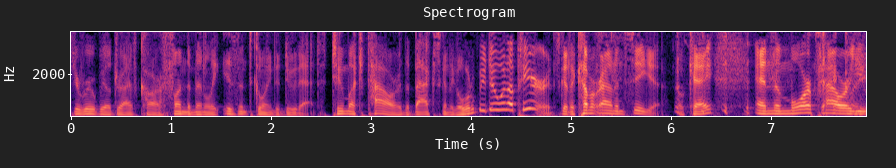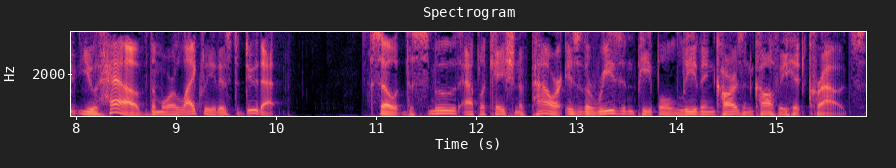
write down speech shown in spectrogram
Your rear-wheel drive car fundamentally isn't going to do that. Too much power, the back's going to go, "What are we doing up here?" It's going to come around and see you, okay? and the more power you you have, the more likely it is to do that. So the smooth application of power is the reason people leaving cars and coffee hit crowds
